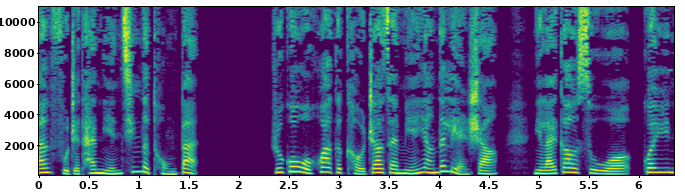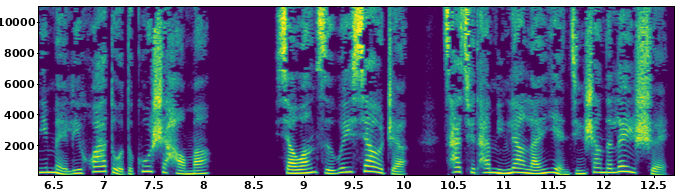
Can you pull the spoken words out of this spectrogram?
安抚着他年轻的同伴。如果我画个口罩在绵羊的脸上，你来告诉我关于你美丽花朵的故事好吗？小王子微笑着擦去他明亮蓝眼睛上的泪水。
